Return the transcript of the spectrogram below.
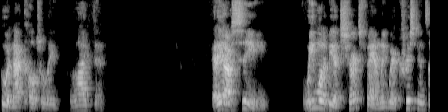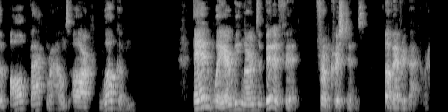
who are not culturally like them. At ARC, we want to be a church family where Christians of all backgrounds are welcome and where we learn to benefit from Christians of every background.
